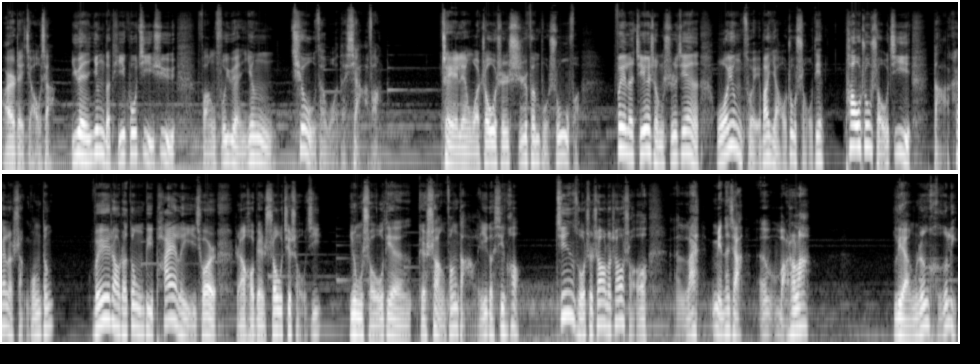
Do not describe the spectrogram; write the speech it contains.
而这脚下怨婴的啼哭继续，仿佛怨婴就在我的下方，这令我周身十分不舒服。为了节省时间，我用嘴巴咬住手电，掏出手机，打开了闪光灯，围绕着洞壁拍了一圈，然后便收起手机，用手电给上方打了一个信号。金锁是招了招手，来，面瘫侠，呃，往上拉。两人合力，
